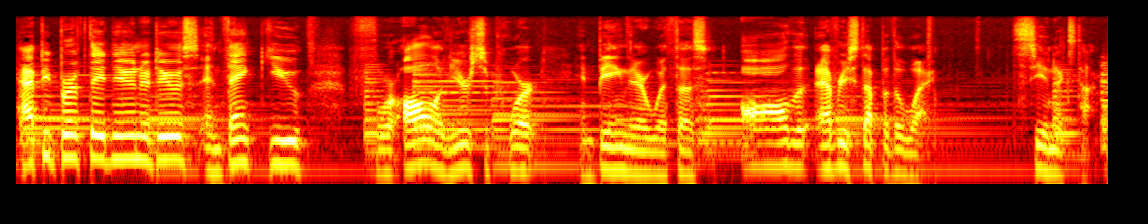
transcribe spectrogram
Happy birthday to Introduce and thank you for all of your support and being there with us all the, every step of the way. See you next time.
